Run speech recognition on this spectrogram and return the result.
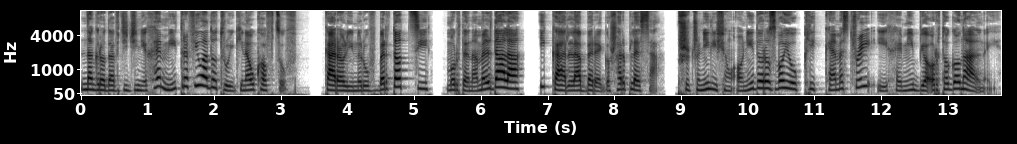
Nagroda w dziedzinie chemii trafiła do trójki naukowców: Karolin Ruf-Bertozzi, Mortena Meldala i Karla Berego Sharplessa. Przyczynili się oni do rozwoju click chemistry i chemii bioortogonalnej.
